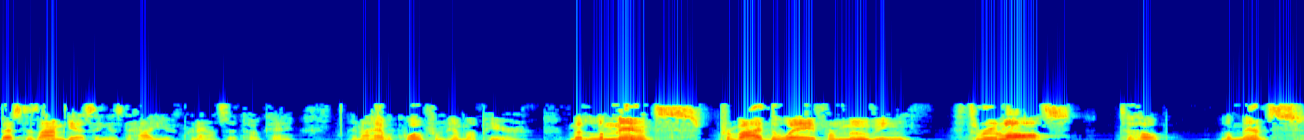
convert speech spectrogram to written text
best as I'm guessing as to how you pronounce it, okay? And I have a quote from him up here. But laments provide the way for moving through loss to hope. Laments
